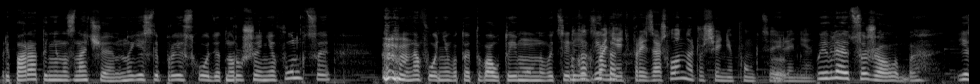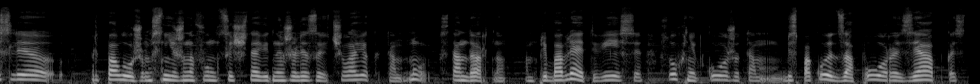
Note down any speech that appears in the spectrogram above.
Препараты не назначаем. Но если происходит нарушение функции, на фоне вот этого аутоиммунного тиреидита... Ну, как понять, произошло нарушение функции или нет? Появляются жалобы. Если, предположим, снижена функция щитовидной железы, человек там, ну, стандартно там, прибавляет в весе, сохнет кожа, там, беспокоит запоры, зябкость,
